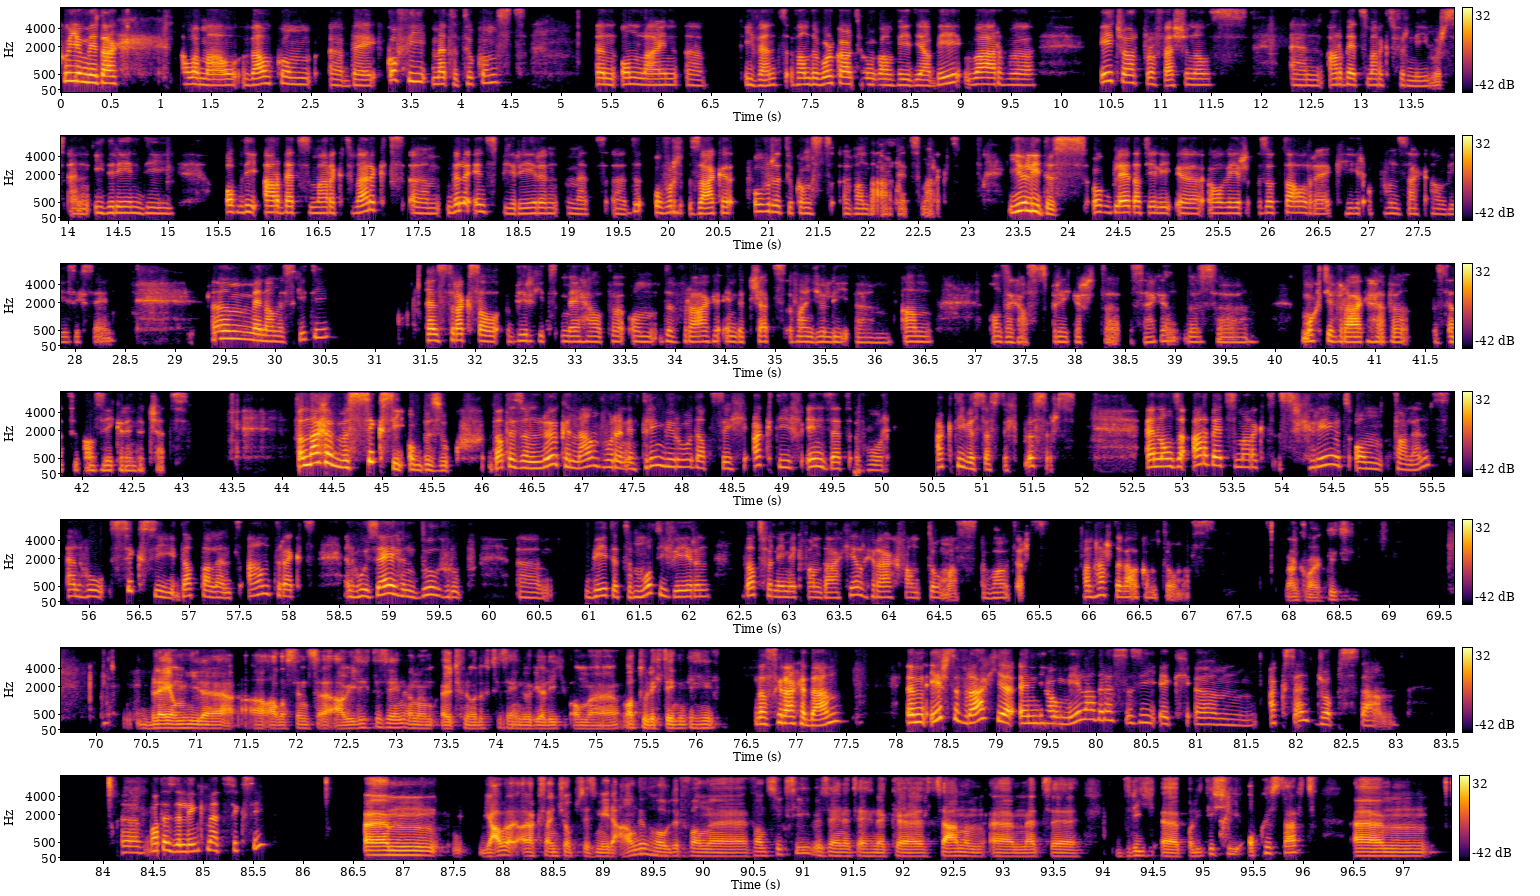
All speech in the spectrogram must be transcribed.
Goedemiddag allemaal. Welkom uh, bij Koffie met de Toekomst, een online uh, event van de Workout Room van VDAB, waar we HR-professionals en arbeidsmarktvernieuwers en iedereen die op die arbeidsmarkt werkt, um, willen inspireren met, uh, de, over zaken over de toekomst van de arbeidsmarkt. Jullie dus. Ook blij dat jullie alweer zo talrijk hier op woensdag aanwezig zijn. Um, mijn naam is Kitty. En straks zal Birgit mij helpen om de vragen in de chat van jullie um, aan onze gastspreker te zeggen. Dus uh, mocht je vragen hebben, zet ze dan zeker in de chat. Vandaag hebben we Sixy op bezoek. Dat is een leuke naam voor een interimbureau dat zich actief inzet voor actieve 60-plussers. En onze arbeidsmarkt schreeuwt om talent en hoe Sixy dat talent aantrekt en hoe zij hun doelgroep uh, weten te motiveren, dat verneem ik vandaag heel graag van Thomas Wouters. Van harte welkom, Thomas. Dank u wel, Kitty. Blij om hier uh, alleszins uh, aanwezig te zijn en om uitgenodigd te zijn door jullie om uh, wat toelichting te geven. Dat is graag gedaan. Een eerste vraagje. In jouw mailadres zie ik um, accentjobs staan. Uh, wat is de link met Sixy? Um, ja, Accentjobs is mede aandeelhouder van, uh, van Sixy. We zijn het eigenlijk uh, samen met drie politici opgestart. Um,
